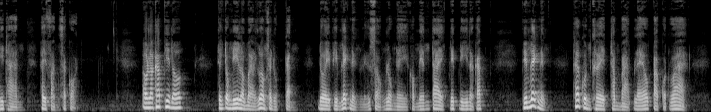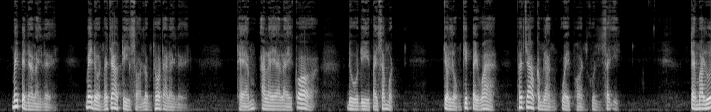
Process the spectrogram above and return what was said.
นิทานให้ฟังซะก่อน เอาละครับพี่น้อง ถึงตรงนี้เรามาร่วมสนุกกัน โดยพิมพ์เลขหนึ่งหรือสองลงในคอมเมนต์ใต้คลิปนี้นะครับ พิมพ์เลขหนึ่งถ้าคุณเคยทำบาปแล้วปรากฏว่า ไม่เป็นอะไรเลย ไม่โดนพระเจ้าตีสอนลงโทษอะไรเลย แถมอะไรอะไรก็ดูดีไปซะหมด จนหลงคิดไปว่า พระเจ้ากำลังอวยพรคุณซะอีก แต่มารู้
